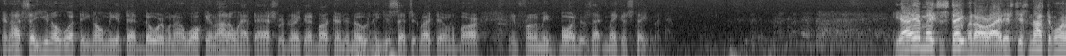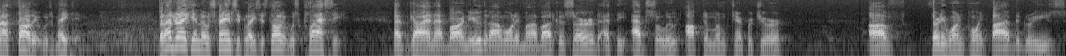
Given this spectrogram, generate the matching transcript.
And I'd say, you know what, they know me at that door. When I walk in, I don't have to ask for a drink. That bartender knows, and he just sets it right there on the bar in front of me. Boy, does that make a statement. yeah, it makes a statement, all right. It's just not the one I thought it was making. But I drank in those fancy places, thought it was classy. That guy in that bar knew that I wanted my vodka served at the absolute optimum temperature of 31.5 degrees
